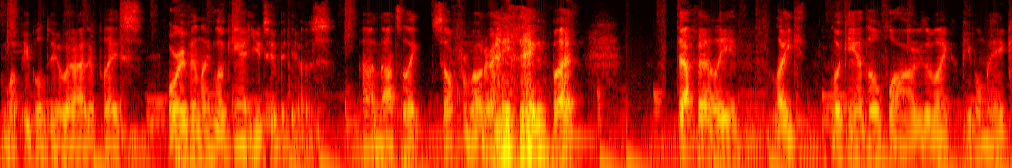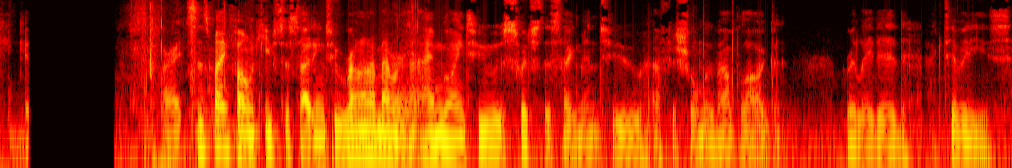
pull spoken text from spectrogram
and what people do at either place, or even like looking at YouTube videos. Uh, not to like self-promote or anything, but definitely like looking at the vlogs of like people make. All right, since my phone keeps deciding to run out of memory, I'm going to switch the segment to official move out vlog related activities.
